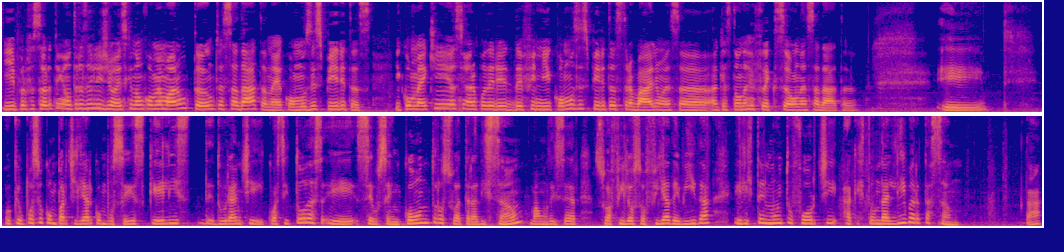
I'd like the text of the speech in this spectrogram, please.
E, professora, tem outras religiões que não comemoram tanto essa data, né? Como os espíritas. E como é que a senhora poderia definir como os espíritas trabalham essa, a questão da reflexão nessa data? É, o que eu posso compartilhar com vocês é que eles, durante quase todos eh, seus encontros, sua tradição, vamos dizer, sua filosofia de vida, eles têm muito forte a questão da libertação. Tá?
